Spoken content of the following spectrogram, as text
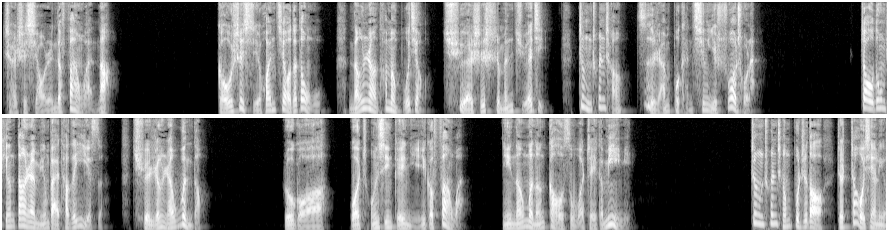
这是小人的饭碗呐。狗是喜欢叫的动物，能让他们不叫，确实是门绝技。郑春成自然不肯轻易说出来。赵东平当然明白他的意思，却仍然问道：“如果我重新给你一个饭碗？”你能不能告诉我这个秘密？郑春成不知道这赵县令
